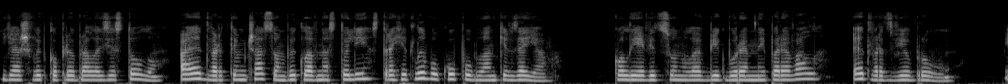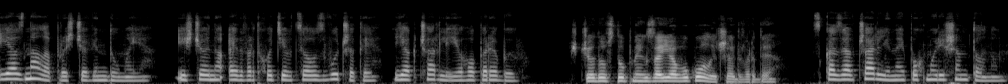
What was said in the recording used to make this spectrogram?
Я швидко прибрала зі столу, а Едвард тим часом виклав на столі страхітливу купу бланків заяв. Коли я відсунула в бік буремний перевал, Едвард звів брову. Я знала, про що він думає, і щойно Едвард хотів це озвучити, як Чарлі його перебив. Щодо вступних заяв у коледж, Едварде. сказав Чарлі найпохмурішим тоном.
